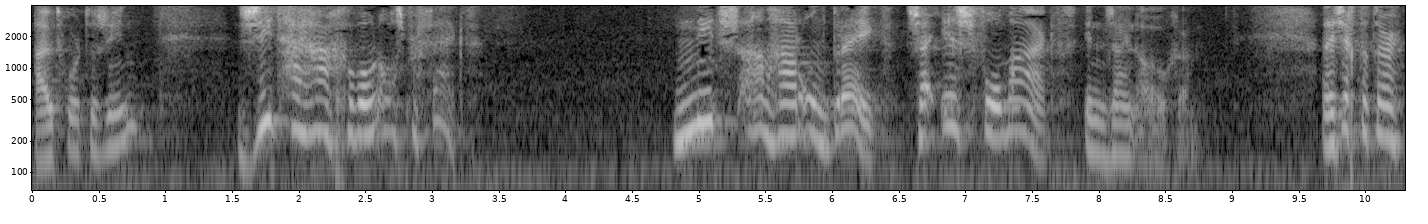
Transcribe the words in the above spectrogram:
uit hoort te zien. Ziet hij haar gewoon als perfect. Niets aan haar ontbreekt. Zij is volmaakt in zijn ogen. En hij zegt dat er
